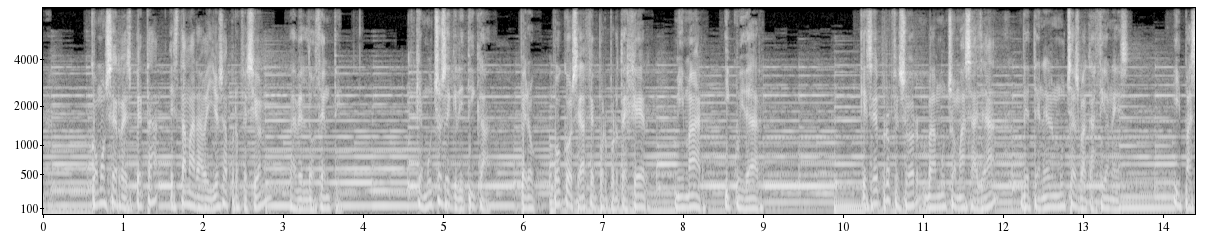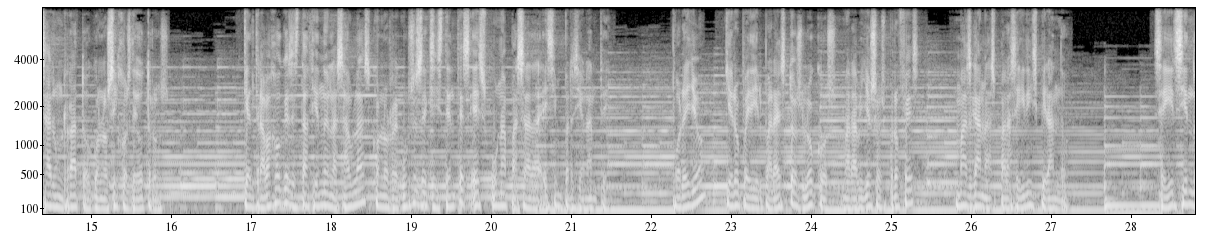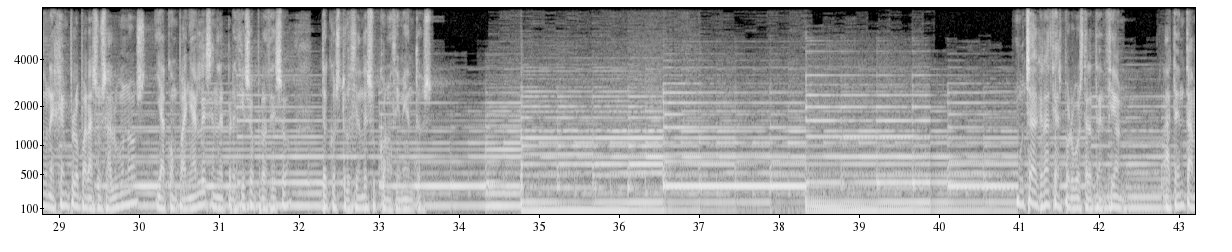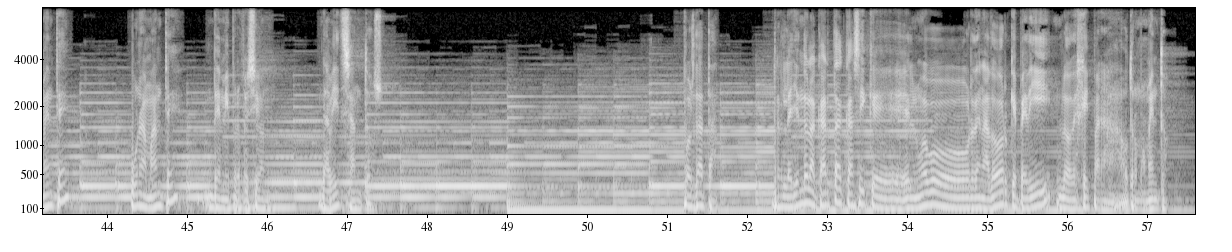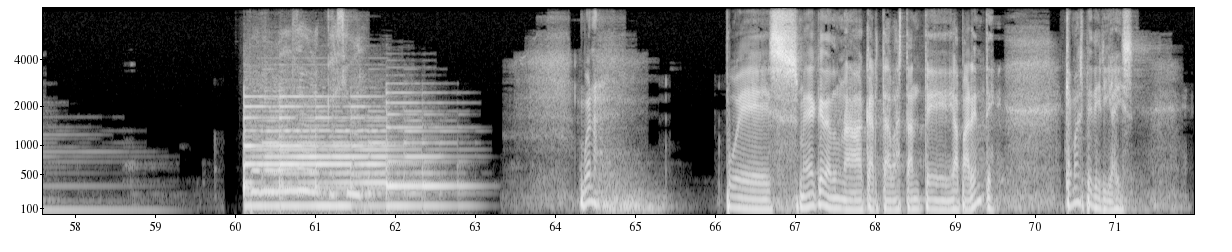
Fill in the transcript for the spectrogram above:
cómo se respeta esta maravillosa profesión, la del docente. Que mucho se critica, pero poco se hace por proteger, mimar y cuidar. Que ser profesor va mucho más allá de tener muchas vacaciones y pasar un rato con los hijos de otros. Que el trabajo que se está haciendo en las aulas con los recursos existentes es una pasada, es impresionante. Por ello, quiero pedir para estos locos, maravillosos profes más ganas para seguir inspirando, seguir siendo un ejemplo para sus alumnos y acompañarles en el precioso proceso de construcción de sus conocimientos. Muchas gracias por vuestra atención. Atentamente, un amante de mi profesión, David Santos. Postdata. Releyendo la carta, casi que el nuevo ordenador que pedí lo dejé para otro momento. Bueno, pues me ha quedado una carta bastante aparente. ¿Qué más pediríais?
